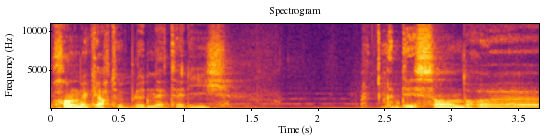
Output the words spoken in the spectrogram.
prendre la carte bleue de Nathalie, descendre euh,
